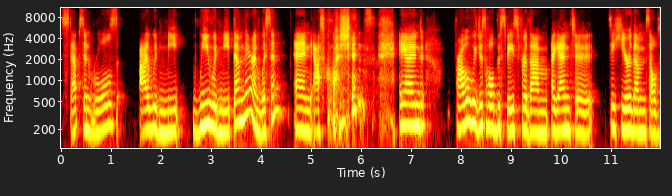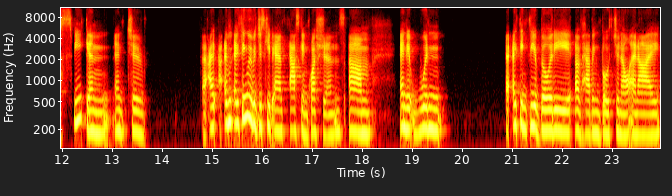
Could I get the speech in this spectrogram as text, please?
steps and rules, I would meet, we would meet them there and listen and ask questions and probably just hold the space for them again to to hear themselves speak and and to I, I, think we would just keep asking questions. Um, and it wouldn't, I think the ability of having both Janelle and I,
